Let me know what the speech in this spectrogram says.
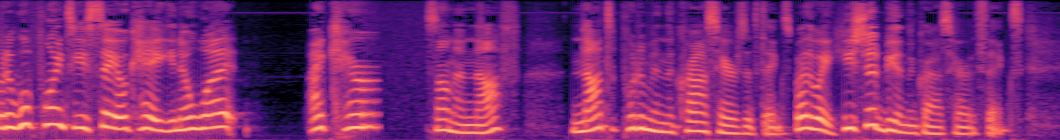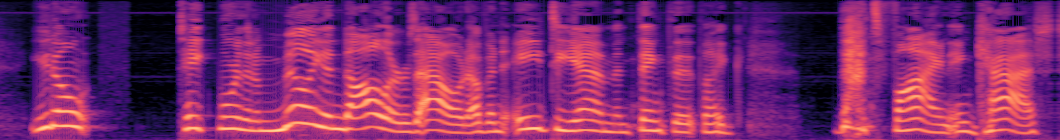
But at what point do you say, okay, you know what? I care son enough not to put him in the crosshairs of things. By the way, he should be in the crosshair of things. You don't take more than a million dollars out of an ATM and think that like that's fine in cash.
